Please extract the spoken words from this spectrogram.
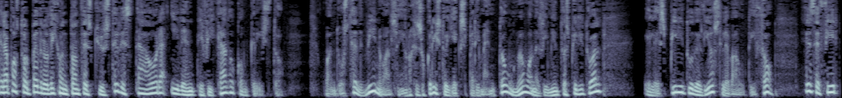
El apóstol Pedro dijo entonces que usted está ahora identificado con Cristo. Cuando usted vino al Señor Jesucristo y experimentó un nuevo nacimiento espiritual, el Espíritu de Dios le bautizó, es decir,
